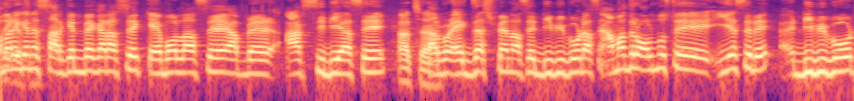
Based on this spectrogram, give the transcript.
আমার এখানে সার্কিট ব্রেকার আছে কেবল আছে আপনার আরসিডি আছে আচ্ছা। তারপর এক্সাস্ট ফ্যান আছে ডিবি বোর্ড আছে। আমাদের অলমোস্ট ইএস এর ডিবি বোর্ড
